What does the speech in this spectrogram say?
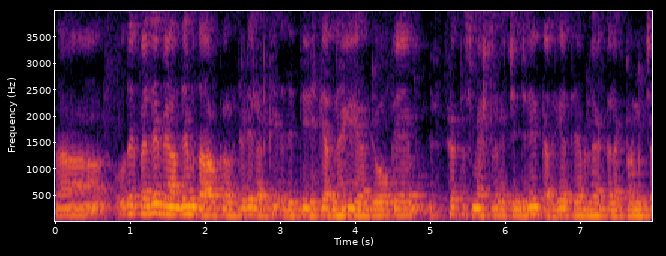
ਤਾਂ ਉਹਦੇ ਪਹਿਲੇ ਬਿਆਨ ਦੇ ਮੁਤਾਬਕ ਜਿਹੜੀ ਲੜਕੀ ਅਦਿੱਤੀ ਕਰਨ ਹੈਗੀ ਆ, ਜੋ ਕਿ 5th ਸਮੈਸਟਰ ਵਿੱਚ ਇੰਜੀਨੀਅਰਿੰਗ ਕਰ ਰਹੀ ਹੈ ਇੱਥੇ ਇਲੈਕਟ੍ਰੋਨਿਕ ਚ,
